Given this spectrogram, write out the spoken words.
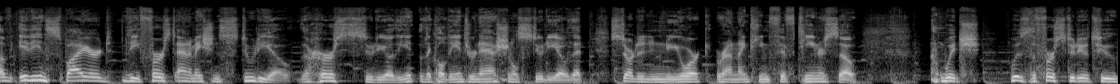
of it inspired the first animation studio, the Hearst Studio, the, they call the International Studio, that started in New York around 1915 or so, which was the first studio to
